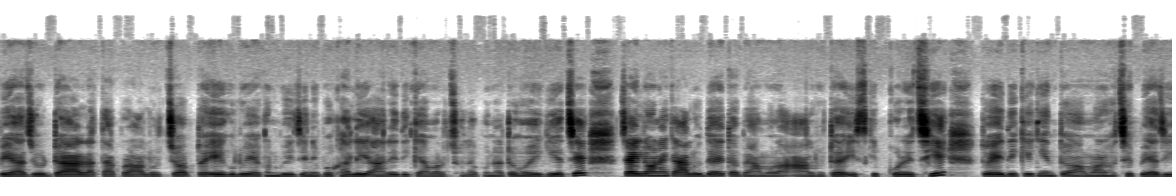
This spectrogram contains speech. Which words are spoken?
পেঁয়াজুর ডাল, তারপর আলুর চপ, তো এগুলোই এখন ভেজে নিব খালি। আর এদিকে আমার ছোলা পোনাটা হয়ে গিয়েছে। চাইলে অনেকে আলু দেয়, তবে আমরা আলুটা স্কিপ করেছি। তো এদিকে কিন্তু আমার হচ্ছে পেঁয়াজি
